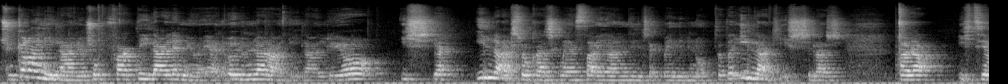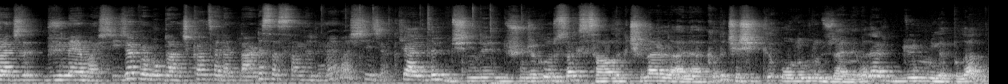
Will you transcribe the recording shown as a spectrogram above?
Çünkü aynı ilerliyor, çok farklı ilerlemiyor. Yani ölümler aynı ilerliyor. İş, ya illa ki sokağa çıkma yasağı ilan edilecek belli bir noktada. İlla ki işçiler para ihtiyacı büyümeye başlayacak ve buradan çıkan talepler de seslendirilmeye başlayacak. Yani tabii şimdi düşünecek olursak sağlıkçılarla alakalı çeşitli olumlu düzenlemeler dün yapılan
